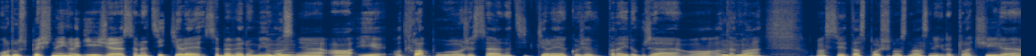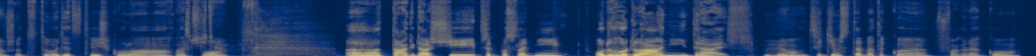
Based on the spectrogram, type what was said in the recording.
od úspěšných lidí, že se necítili sebevědomí Mhm. mm-hmm. vlastně a i od chlapů, jo, že se necítili jako, že vypadají dobře jo, a Mhm. takhle. Asi ta společnost nás někde tlačí, že? Už od toho dětství, škola a, a spol. Uh, tak další, předposlední, odhodlání drive. Mhm. Jo? Cítím z tebe takové fakt jako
